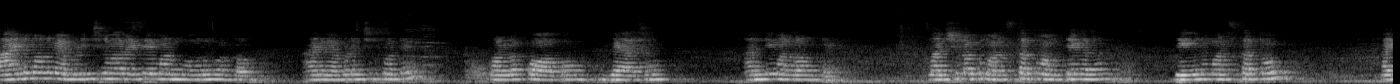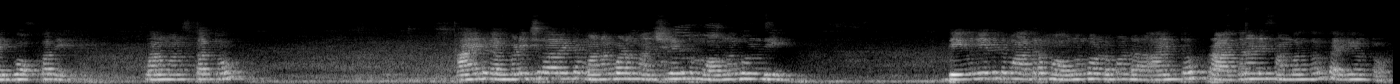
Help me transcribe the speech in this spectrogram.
ఆయన మనం వెంబడించిన వారైతే మనం మౌనంగా ఉంటాం. ఆయన వెంబడించకపోతే మనలో కోపం ద్వేషం అన్నీ మనలో ఉంటాయి. మనుషులకు మనస్తత్వం అంతే కదా. దేవుని మనస్తత్వం అది గొప్పది. మన మనస్తత్వం. ఆయన వెంబడించిన వారైతే మనం కూడా మనుషుల ఎదుట మౌనంగా ఉంది దేవుని ఎదుట మాత్రం మౌనంగా ఉండకుండా ఆయనతో ప్రార్థన అనే సంబంధం కలిగి ఉంటాం.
